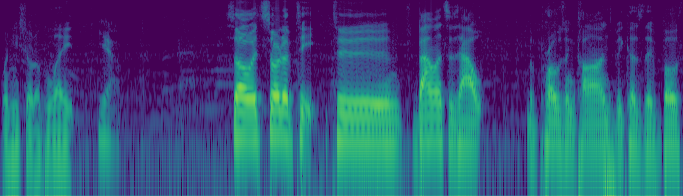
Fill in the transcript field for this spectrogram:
when he showed up late. Yeah. So it's sort of to to balances out the pros and cons because they've both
